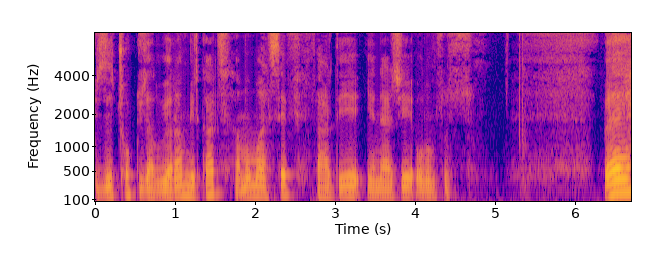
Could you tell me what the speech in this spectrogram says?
Bizi çok güzel uyaran bir kart ama maalesef verdiği enerji olumsuz. Ve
